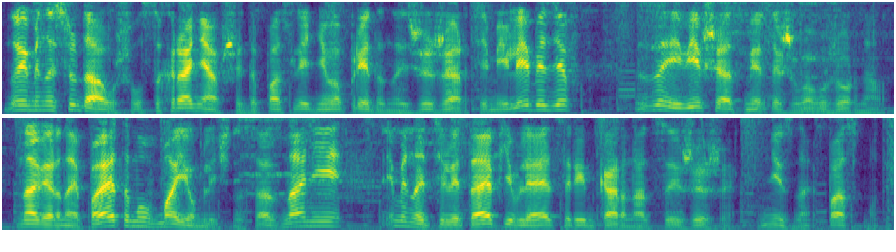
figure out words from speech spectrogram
но именно сюда ушел сохранявший до последнего преданность ЖЖ Артемий Лебедев, заявивший о смерти живого журнала. Наверное, поэтому в моем личном сознании именно телетайп является реинкарнацией ЖЖ. Не знаю, посмотрим.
